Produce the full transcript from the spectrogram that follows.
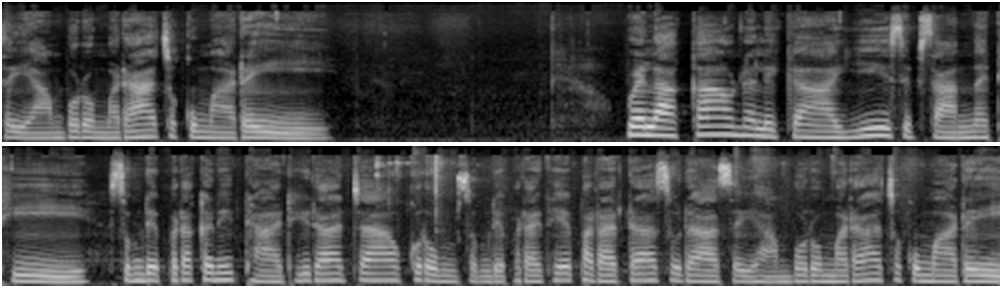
สยามบรมราชกุมารี เวลา 9 นาฬิกา 23 นาที สมเด็จพระนิษฐาธิราชเจ้ากรมสมเด็จพระเทพรัตนราชสุดาสยามบรมราชกุมารี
